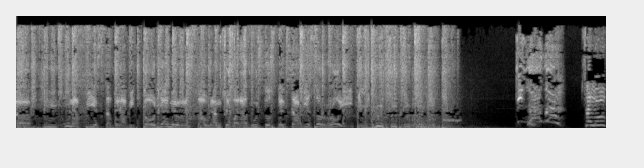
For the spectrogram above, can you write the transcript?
ah, mm, una fiesta de la victoria en el restaurante para adultos del travieso Roy. ¡Salud!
